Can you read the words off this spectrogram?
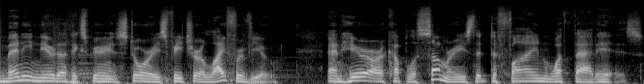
Many near death experience stories feature a life review, and here are a couple of summaries that define what that is.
